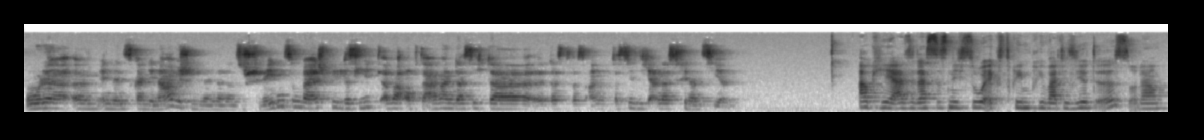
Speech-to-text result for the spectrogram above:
oder ähm, in den skandinavischen Ländern, also Schweden zum Beispiel. Das liegt aber auch daran, dass sich da, äh, dass, das an, dass sie sich anders finanzieren. Okay, also dass es nicht so extrem privatisiert ist, oder?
